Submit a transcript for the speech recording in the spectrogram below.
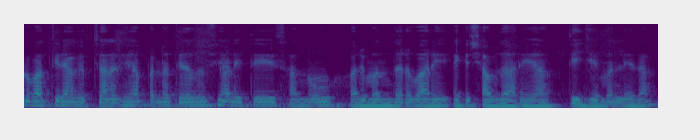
ਪ੍ਰਭਾਤੀ ਰਾਗ ਚੱਲ ਰਿਹਾ ਪੰਨਾ 1346 ਤੇ ਸਾਨੂੰ ਹਰਿਮੰਦਰ ਬਾਰੇ ਇੱਕ ਸ਼ਬਦ ਆ ਰਿਹਾ ਤੀਜੇ ਮਹੱਲੇ ਦਾ।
